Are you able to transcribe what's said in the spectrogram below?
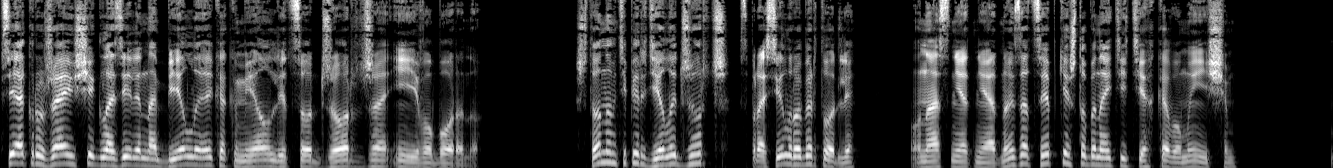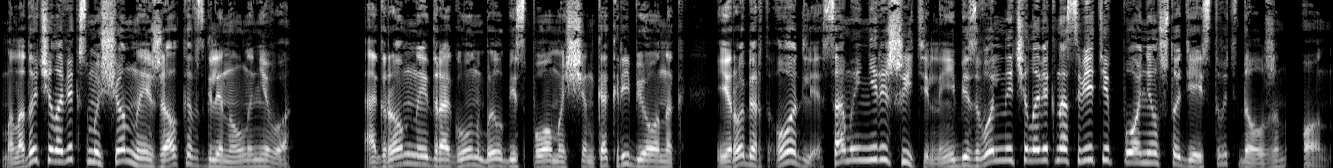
все окружающие глазели на белое, как мел, лицо Джорджа и его бороду. «Что нам теперь делать, Джордж?» — спросил Роберт Одли. «У нас нет ни одной зацепки, чтобы найти тех, кого мы ищем». Молодой человек смущенно и жалко взглянул на него. Огромный драгун был беспомощен, как ребенок, и Роберт Одли, самый нерешительный и безвольный человек на свете, понял, что действовать должен он.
